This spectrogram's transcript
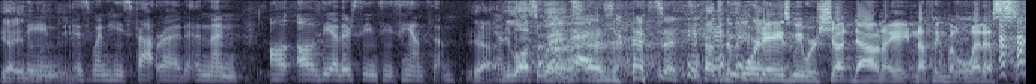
Yeah, in the scene movie. is when he's fat Rudd, and then all, all of the other scenes he's handsome. Yeah, he lost weight. Rudd. That's- that's it. In the four days we were shut down, I ate nothing but lettuce.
